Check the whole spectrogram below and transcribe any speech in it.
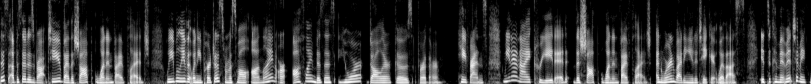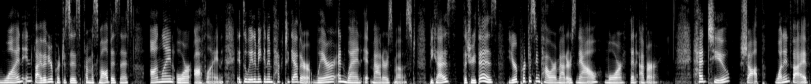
This episode is brought to you by the Shop One in Five Pledge. We believe that when you purchase from a small online or offline business, your dollar goes further. Hey, friends, Mina and I created the Shop One in Five Pledge, and we're inviting you to take it with us. It's a commitment to make one in five of your purchases from a small business, online or offline. It's a way to make an impact together where and when it matters most. Because the truth is, your purchasing power matters now more than ever. Head to shop one in five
